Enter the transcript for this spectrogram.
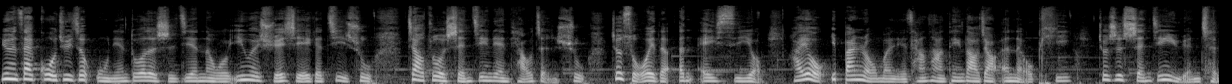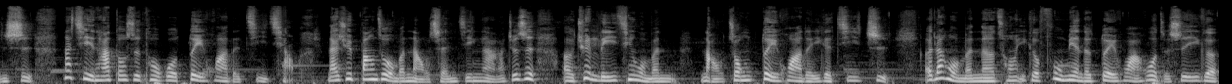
因为在过去这五年多的时间呢，我因为学习一个技术叫做神经链调整术，就所谓的 NAC 哦，还有一般人我们也常常听到叫 NLP，就是神经语言程式。那其实它都是透过对话的技巧来去帮助我们脑神经啊，就是呃去厘清我们脑中对话的一个机制，而让我们呢从一个负面的对话或者是一个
